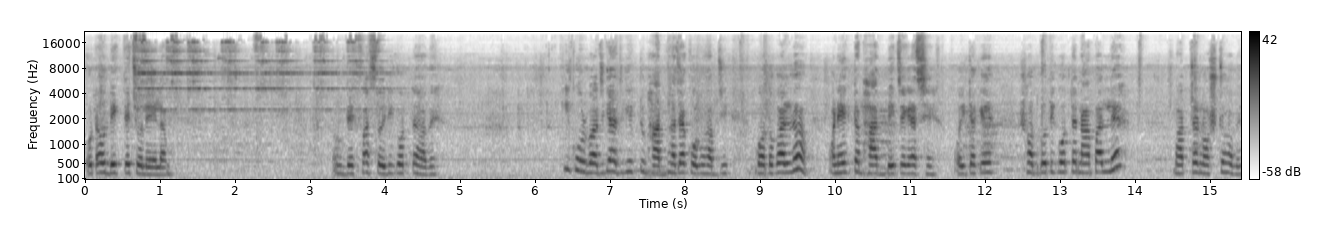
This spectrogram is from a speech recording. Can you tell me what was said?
ওটাও দেখতে চলে এলাম। ব্রেকফাস্ট তৈরি করতে হবে। কি করব আজকে? আজকে একটু ভাত ভাজা করব ভাবছি। গতকাল না অনেকটা ভাত বেঁচে গেছে। ওইটাকে সদ্গতি করতে না পারলে ভাতটা নষ্ট হবে।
